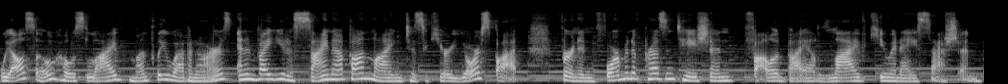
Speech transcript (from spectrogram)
We also host live monthly webinars and invite you to sign up online to secure your spot for an informative presentation followed by a live Q&A session.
